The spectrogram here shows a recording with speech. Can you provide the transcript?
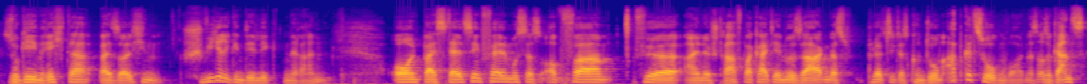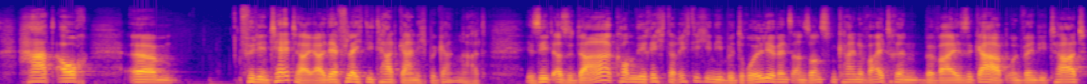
So gehen Richter bei solchen schwierigen Delikten ran. Und bei Stelzing-Fällen muss das Opfer für eine Strafbarkeit ja nur sagen, dass plötzlich das Kondom abgezogen worden ist. Also ganz hart auch ähm, für den Täter, ja, der vielleicht die Tat gar nicht begangen hat. Ihr seht also, da kommen die Richter richtig in die Bedrulle, wenn es ansonsten keine weiteren Beweise gab. Und wenn die Tat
